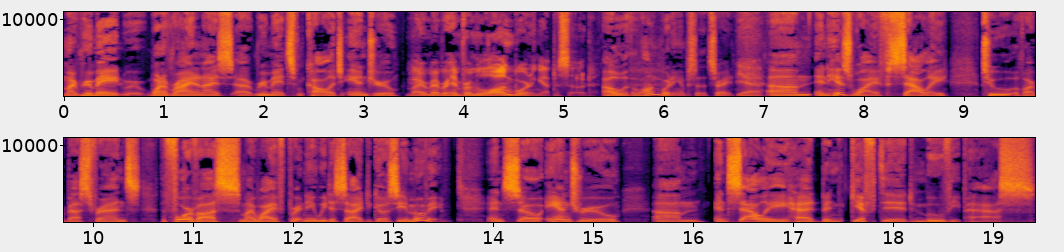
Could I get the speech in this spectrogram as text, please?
my roommate, one of Ryan and I's uh, roommates from college, Andrew. I remember him from the longboarding episode. Oh, the longboarding episode. That's right. Yeah. um, and his wife Sally, two of our best friends. The four of us, my wife Brittany, we decided to go see a movie. And so Andrew um, and Sally had been gifted Movie Pass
